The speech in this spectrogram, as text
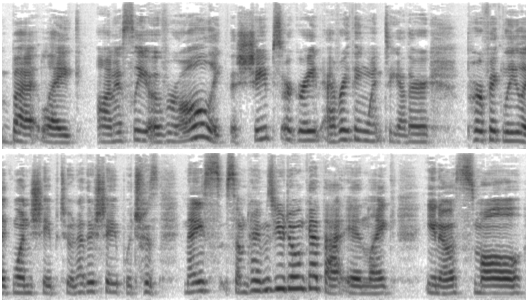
but like honestly, overall, like the shapes are great. Everything went together perfectly, like one shape to another shape, which was nice. Sometimes you don't get that in like, you know, small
